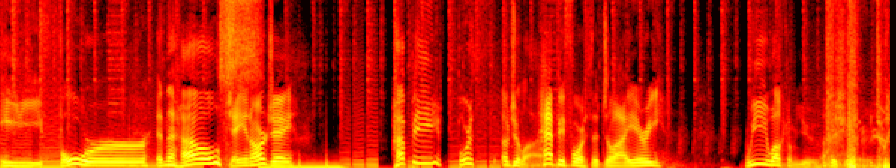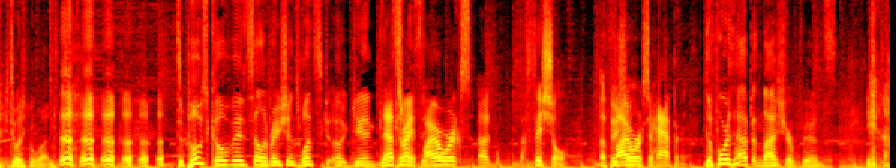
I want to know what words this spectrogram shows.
84. In the house. J and RJ. Happy 4th of July. Happy 4th of July, Erie. we welcome you this year, 2021, to post COVID celebrations once again. That's right. Fireworks uh, official. Official. Fireworks are happening. The 4th happened last year, friends. Yeah.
